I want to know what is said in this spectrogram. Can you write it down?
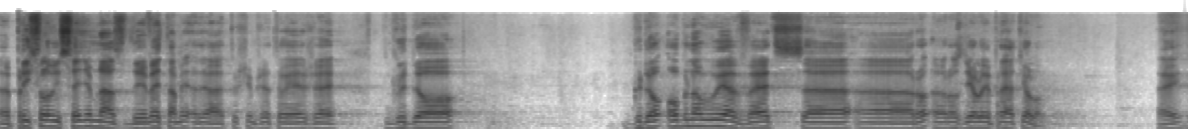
Eh, Prísloví 17.9, tam je, já tuším, že to je, že kdo, kdo obnovuje věc, eh, eh, rozděluje přátelů. Hej?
